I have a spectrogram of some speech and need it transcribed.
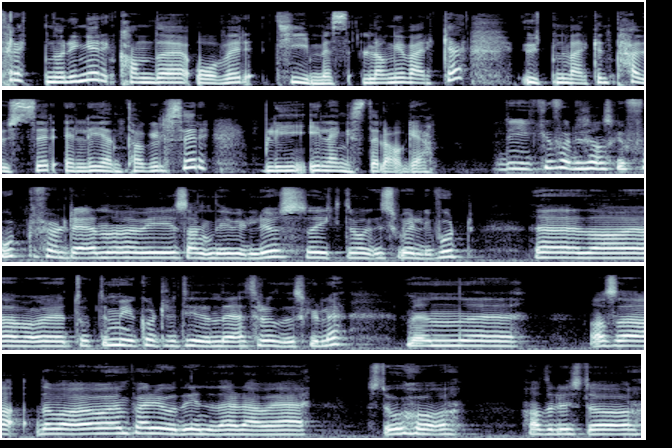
13-åringer kan det over timeslange verket, uten verken pauser eller gjentagelser, bli i lengste laget. Det gikk jo faktisk ganske fort, følte jeg. Når vi sang det i Vilnius, så gikk det faktisk veldig fort. Eh, Da tok det mye kortere tid enn det jeg trodde det skulle. Men eh, altså, det var jo en periode inni der der hvor jeg sto og hadde lyst til å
